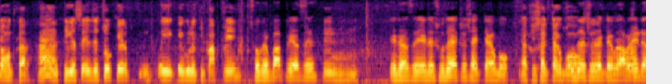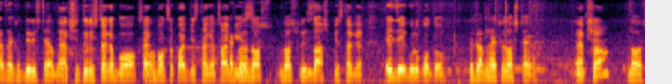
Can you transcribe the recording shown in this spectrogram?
চমৎকার হ্যাঁ? ঠিক আছে এই যে চোখের এগুলো কি পাপড়ি? চোখের পাপড়ি আছে। হুম হুম। এটা আছে এটা শুধু একশো ষাট টাকা বক্স একশো ষাট টাকা বক্স একশো ষাট টাকা আবার এটা আছে একশো তিরিশ টাকা বক্স একশো তিরিশ টাকা বক্স এক বক্সে কয় পিস থাকে? ছয় পিস দশ দশ পিস দশ পিস থাকে। এই যে এগুলো কত? এটা আপনার একশো দশ টাকা। একশো? দশ।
